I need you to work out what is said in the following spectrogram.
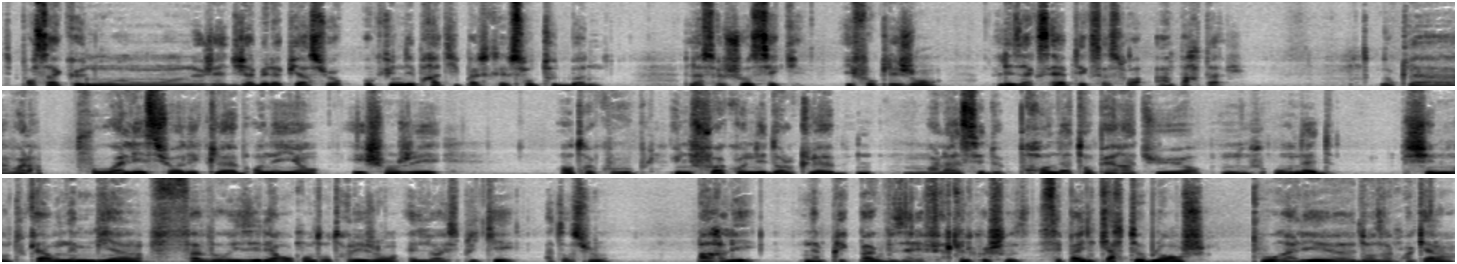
c'est pour ça que nous, on ne jette jamais la pierre sur aucune des pratiques parce qu'elles sont toutes bonnes. La seule chose, c'est qu'il faut que les gens les acceptent et que ça soit un partage. Donc là, voilà, faut aller sur des clubs en ayant échangé entre couples. Une fois qu'on est dans le club, voilà, c'est de prendre la température. On aide chez nous, en tout cas, on aime bien favoriser les rencontres entre les gens et de leur expliquer, attention, parler n'implique pas que vous allez faire quelque chose. C'est pas une carte blanche pour aller euh, dans un coin câlin.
